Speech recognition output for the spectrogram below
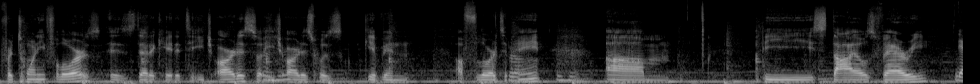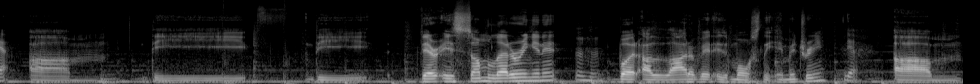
for 20 floors is dedicated to each artist. So each artist was given a floor to paint. Um, the styles vary. Yeah. Um, the the there is some lettering in it, Mm-hmm. but a lot of it is mostly imagery. Yeah. Um,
